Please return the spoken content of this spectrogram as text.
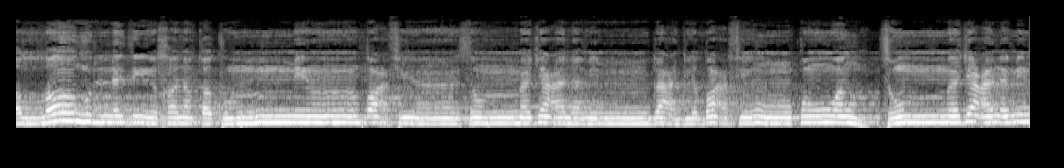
الله الذي خلقكم من ضعف ثم جعل من بعد ضعف قوة ثم جعل من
